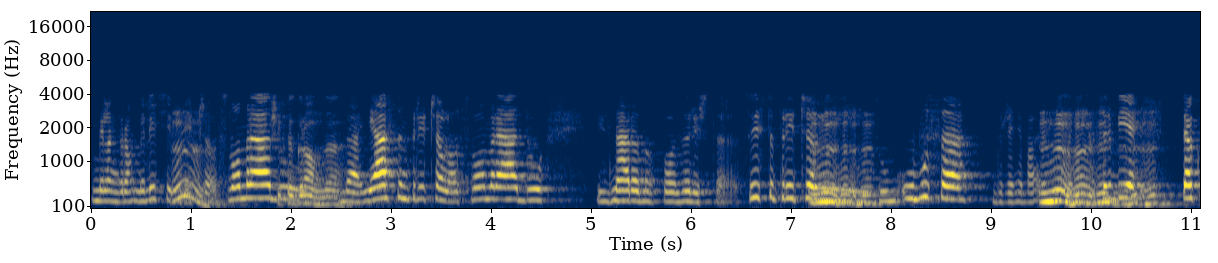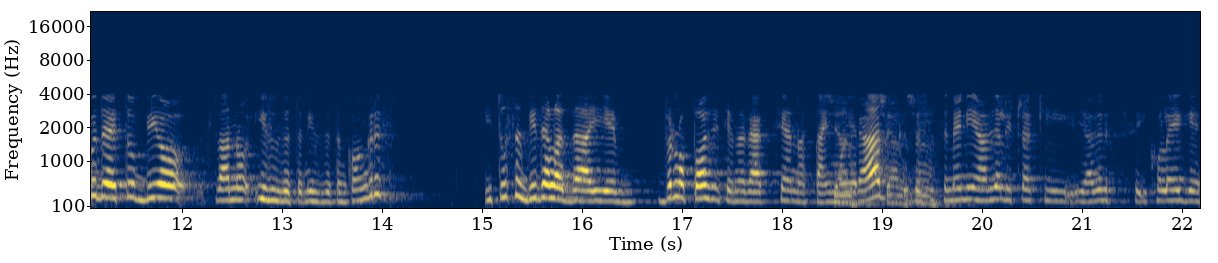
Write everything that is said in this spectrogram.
Milan Gromilić je mm. pričao mm, o svom radu. Čika Grom, da. Da, ja sam pričala o svom radu iz Narodnog pozorišta su isto pričali, mm -hmm. iz UBUS-a, Druženja baletnih mm -hmm. Srbije. Mm -hmm. Tako da je to bio stvarno izuzetan, izuzetan kongres. I tu sam videla da je vrlo pozitivna reakcija na taj moj rad, da su se meni javljali čak i javljali su se i kolege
